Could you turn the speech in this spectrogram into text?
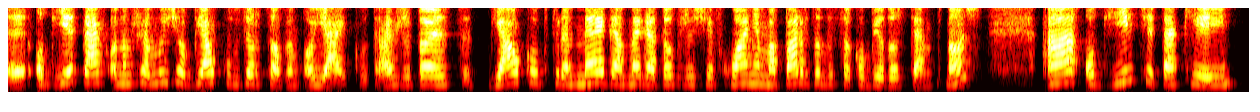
e, o dietach, on na przykład mówi się o białku wzorcowym, o jajku, tak? Że to jest białko, które mega, mega dobrze się wchłania, ma bardzo wysoką biodostępność, a o diecie takiej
